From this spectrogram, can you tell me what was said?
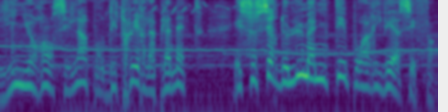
L'ignorance est là pour détruire la planète et se sert de l'humanité pour arriver à ses fins.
